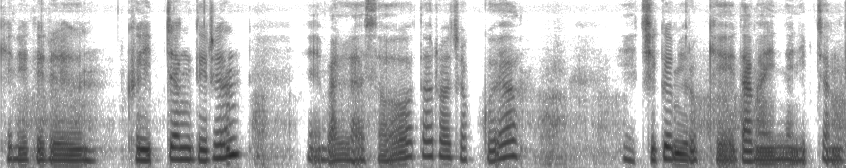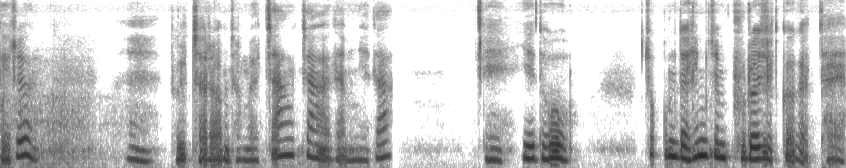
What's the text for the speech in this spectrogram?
걔네들은 그 입장들은 예, 말라서 떨어졌고요. 예, 지금 이렇게 남아있는 입장들은 예, 돌처럼 정말 짱짱하답니다. 예, 얘도 조금 더 힘 좀 불어질 것 같아요.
